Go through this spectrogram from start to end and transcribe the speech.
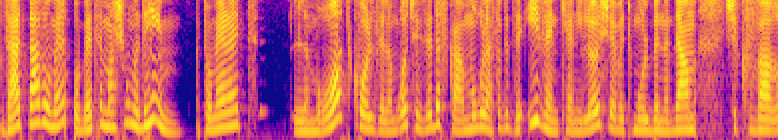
ואת באה ואומרת פה בעצם משהו מדהים. את אומרת, למרות כל זה, למרות שזה דווקא אמור לעשות את זה even, כי אני לא יושבת מול בן אדם שכבר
